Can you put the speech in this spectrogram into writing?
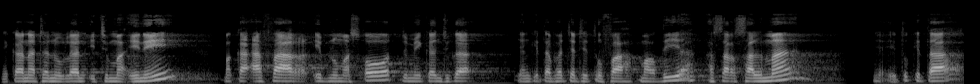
Ini karena ada nukilan ijma ini, maka asar Ibnu Mas'ud, demikian juga yang kita baca di Tufah Mardiyah, asar Salman, yaitu kita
